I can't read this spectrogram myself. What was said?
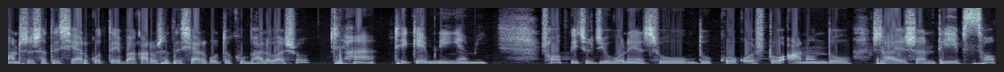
মানুষের সাথে শেয়ার করতে বা কারোর সাথে শেয়ার করতে খুব ভালোবাসো? হ্যাঁ ঠিক এমনিই আমি। সব কিছু জীবনের সুখ, দুঃখ, কষ্ট, আনন্দ, সাজেশান, টিপস সব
